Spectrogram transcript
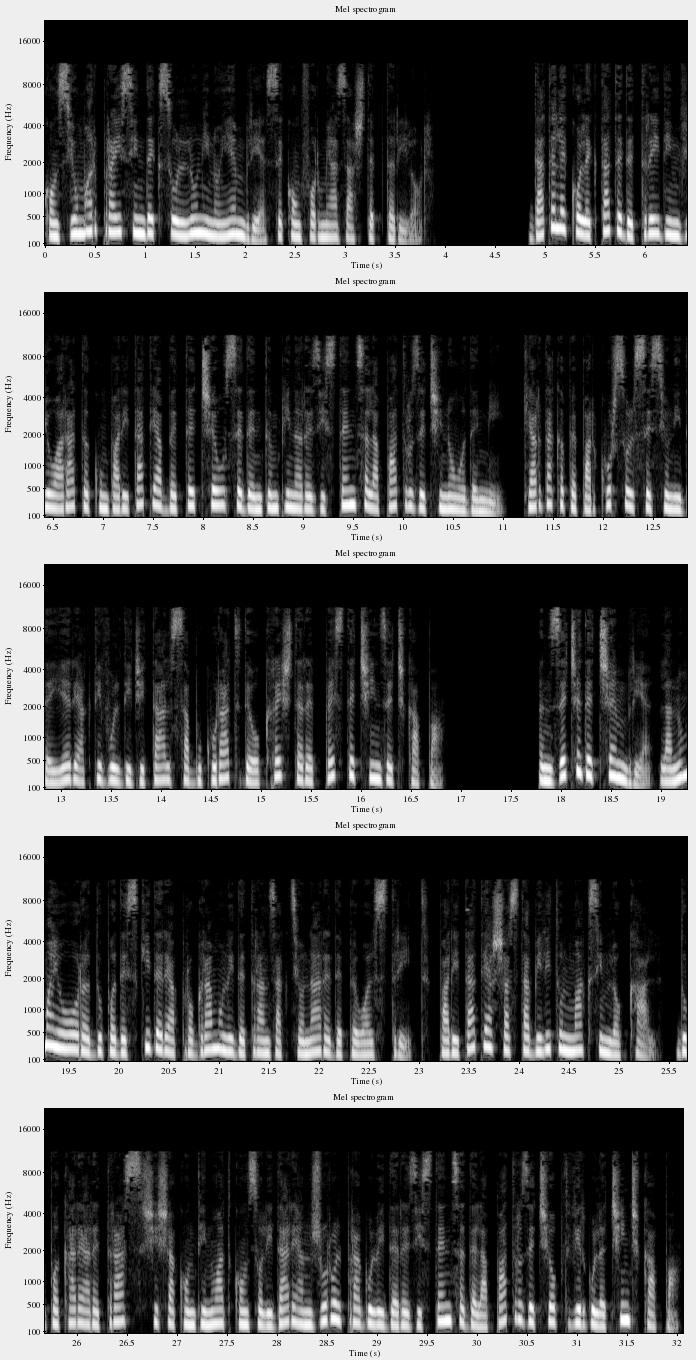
Consumer Price Indexul lunii noiembrie se conformează așteptărilor. Datele colectate de TradingView arată cum paritatea BTC-USD întâmpină rezistență la 49.000, chiar dacă pe parcursul sesiunii de ieri activul digital s-a bucurat de o creștere peste 50 k. În 10 decembrie, la numai o oră după deschiderea programului de tranzacționare de pe Wall Street, paritatea și-a stabilit un maxim local, după care a retras și și-a continuat consolidarea în jurul pragului de rezistență de la 48,5 k.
